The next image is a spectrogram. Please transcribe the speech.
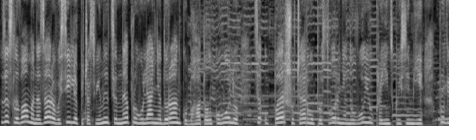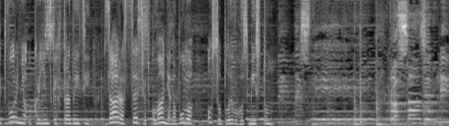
За словами Назара, весілля під час війни це не прогуляння до ранку, багато алкоголю. Це у першу чергу про створення нової української сім'ї, про відтворення українських традицій. Зараз це святкування набуло особливого змісту. краса землі.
